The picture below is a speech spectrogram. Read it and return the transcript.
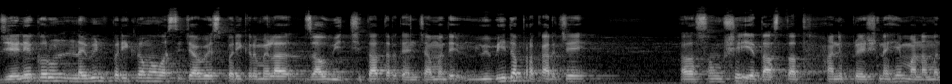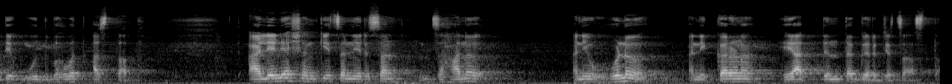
जेणेकरून नवीन परिक्रमावासी ज्यावेळेस परिक्रमेला जाऊ इच्छिता तर त्यांच्यामध्ये विविध प्रकारचे संशय येत असतात आणि प्रश्न हे मनामध्ये उद्भवत असतात. आलेल्या शंकेचं निरसन झालं आणि होणं आणि करणं हे अत्यंत गरजेचं असतं.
